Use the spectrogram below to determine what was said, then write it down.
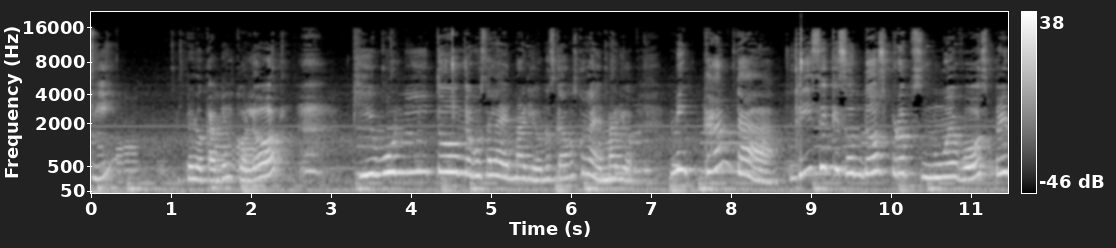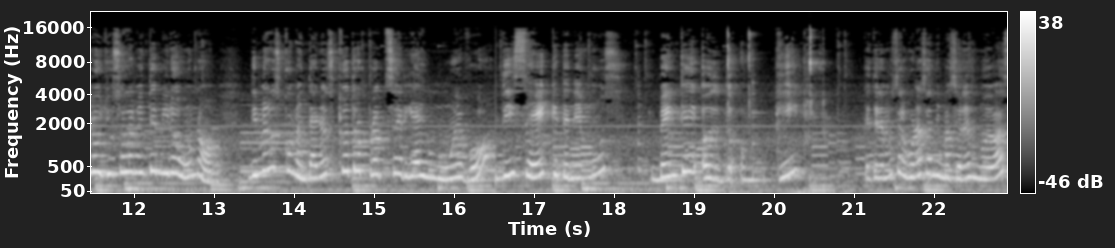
Sí. Pero cambia el color. ¡Qué bonito! Me gusta la de Mario. Nos quedamos con la de Mario. ¡Me encanta! Dice que son dos props nuevos, pero yo solamente miro uno. Dime en los comentarios qué otro prop sería el nuevo. Dice que tenemos 20... ¿Qué? Que tenemos algunas animaciones nuevas.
